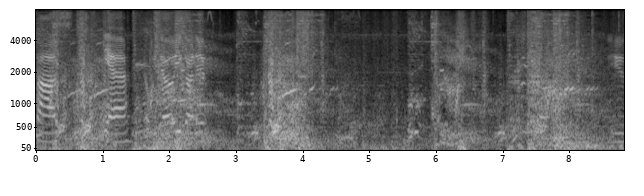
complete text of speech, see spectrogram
fast. Yeah, there we go. You got it. You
